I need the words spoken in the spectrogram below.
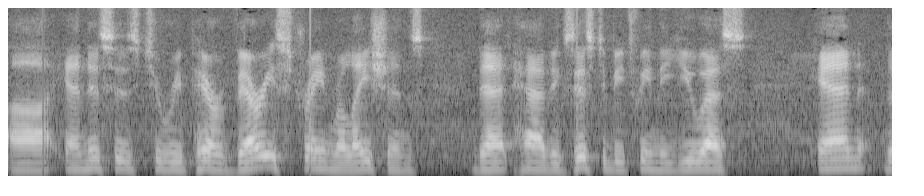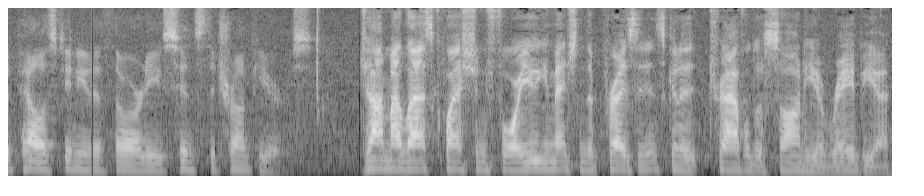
uh, and this is to repair very strained relations that have existed between the U.S. and the Palestinian Authority since the Trump years. Jon, my last question for you. You mentioned the president's going to travel to Saudi Arabia.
